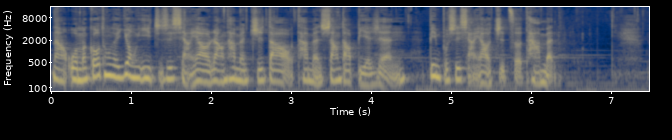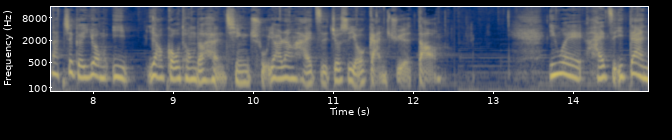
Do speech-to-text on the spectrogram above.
那我们沟通的用意，只是想要让他们知道，他们伤到别人，并不是想要指责他们。那这个用意要沟通得很清楚，要让孩子就是有感觉到。因为孩子一旦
